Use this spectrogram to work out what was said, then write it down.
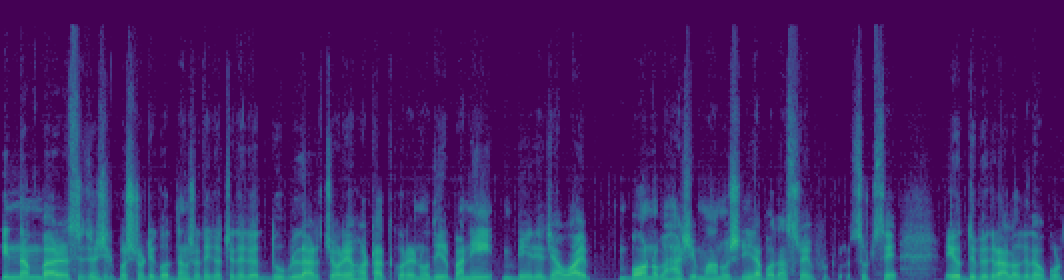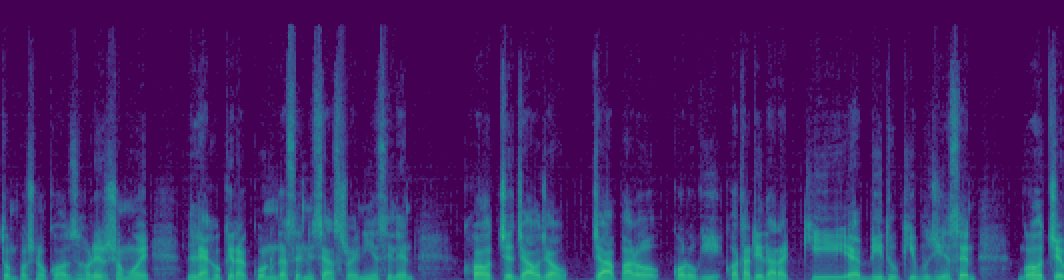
তিন নাম্বার সৃজনশীল প্রশ্নটি গদ্যাংশ থেকে হচ্ছে দেখো। দুবলার চরে হঠাৎ করে নদীর পানি বেড়ে যাওয়ায় বনভাসী মানুষ নিরাপদ আশ্রয় ছুটছে। এই উদ্দীপকের আলোকে দেখো, প্রথম প্রশ্ন, ক, ঝড়ের সময় লেখকেরা কোন গাছের নিচে আশ্রয় নিয়েছিলেন? খ হচ্ছে, যাও যাও, যা পারো, করো গিয়ে। কথাটি দ্বারা কি বিধু কি বুঝিয়েছেন? গ হচ্ছে,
